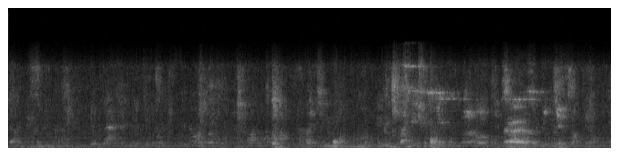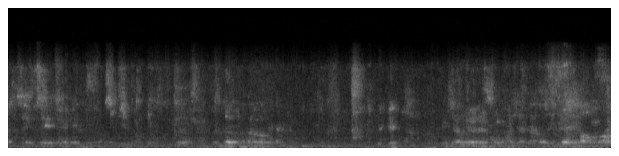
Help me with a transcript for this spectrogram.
的。这个是的。面那个是硬件。硬件超好啊。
